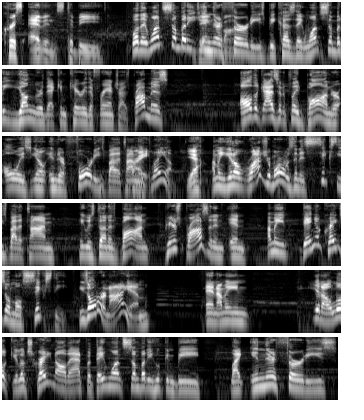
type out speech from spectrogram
Chris Evans to be? Well, they want somebody in their Bond. 30s because they want somebody younger that can carry the franchise. Problem is, all the guys that have played Bond are always, you know, in their 40s by the time they play them. Yeah. I mean, you know, Roger Moore was in his 60s by the time he was done as Bond. Pierce Brosnan and, and I mean, Daniel Craig's almost 60. He's older than I am. And I mean, you know, look, he looks great and all that, but they want somebody who can be like in their 30s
